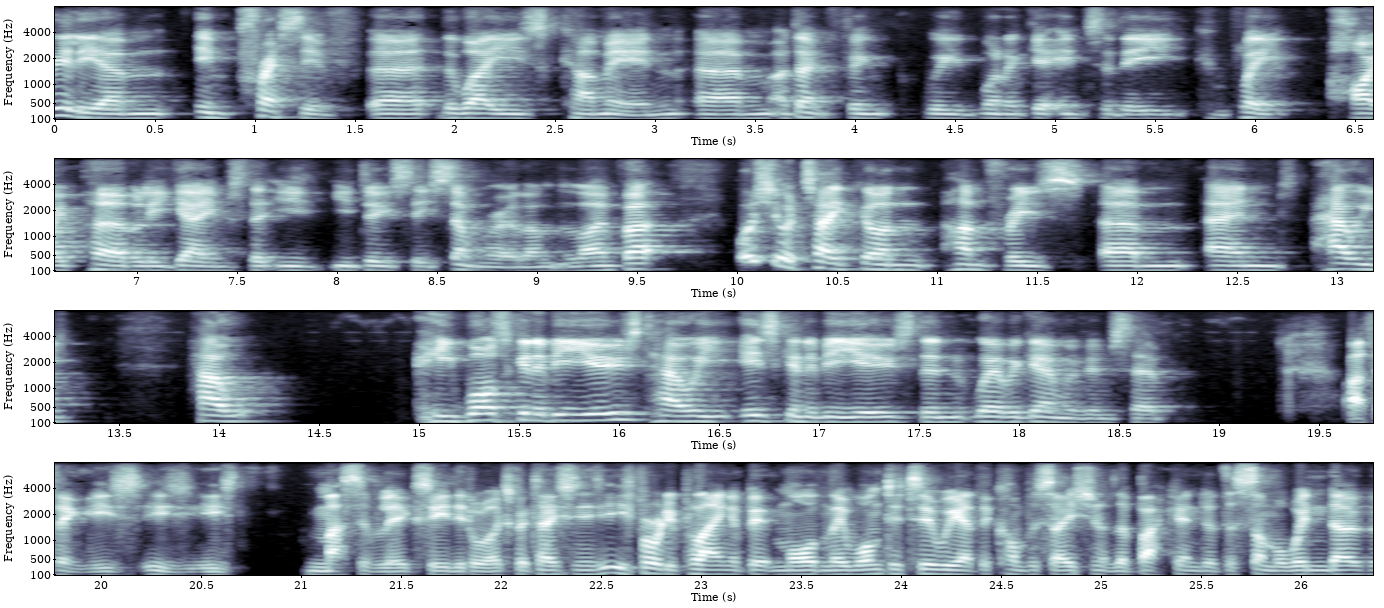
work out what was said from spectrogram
really um, impressive uh, the way he's come in. Um, I don't think we want to get into the complete hyperbole games that you, you do see somewhere along the line. But what's your take on Humphreys um, and how he how he was going to be used, how he is going to be used, and where we're going with him, Seb? I think he's he's he's massively exceeded all expectations. He's probably playing a bit more than they wanted to. We had the conversation at the back end of the summer window.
